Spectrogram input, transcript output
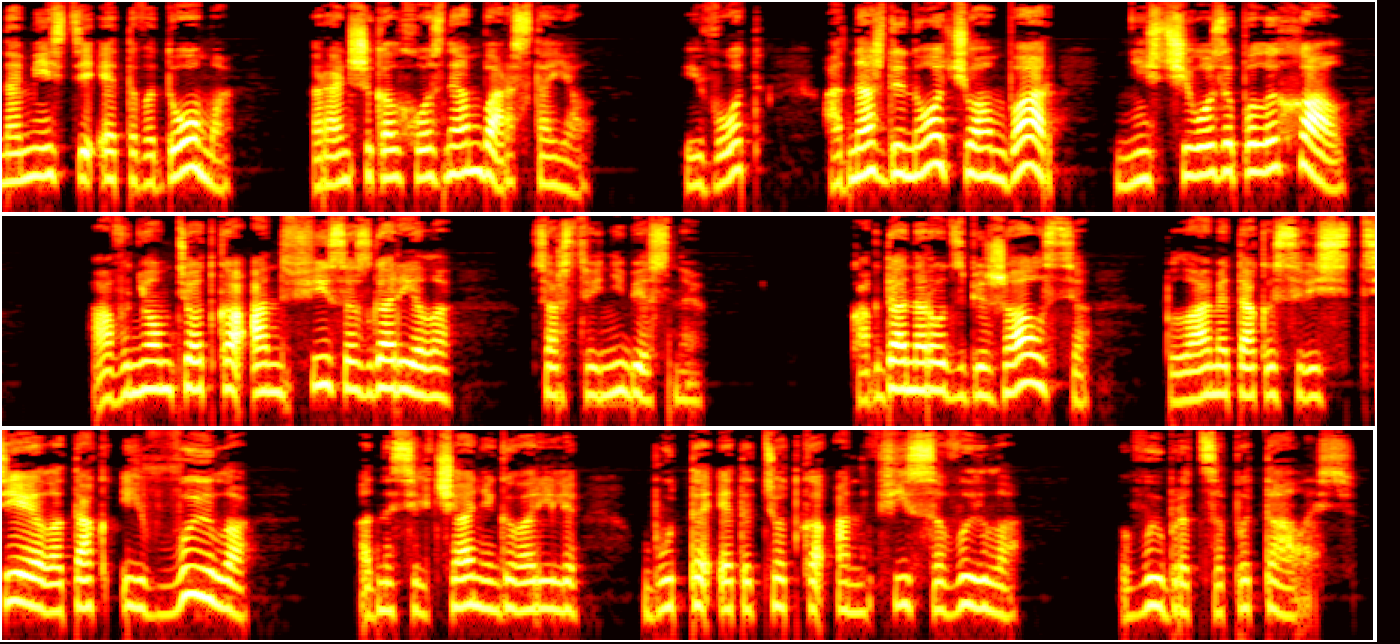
на месте этого дома раньше колхозный амбар стоял. И вот, однажды ночью амбар ни с чего заполыхал, а в нем тетка Анфиса сгорела, Царствие Небесное. Когда народ сбежался, пламя так и свистело, так и выло. Односельчане говорили, будто эта тетка Анфиса выла, выбраться пыталась.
